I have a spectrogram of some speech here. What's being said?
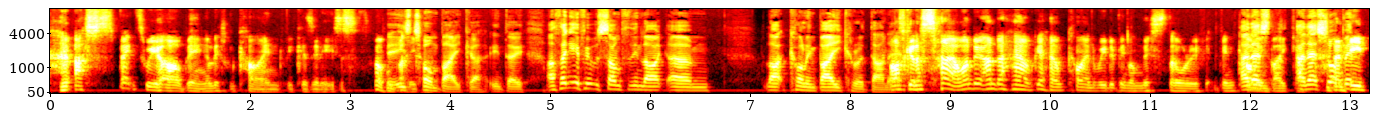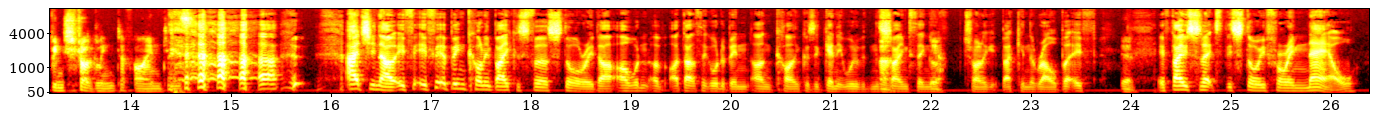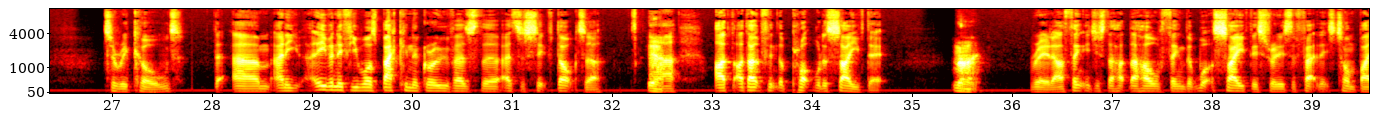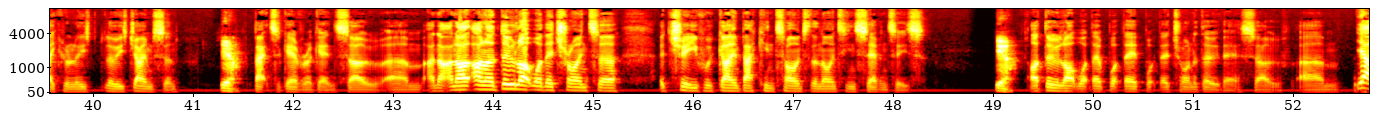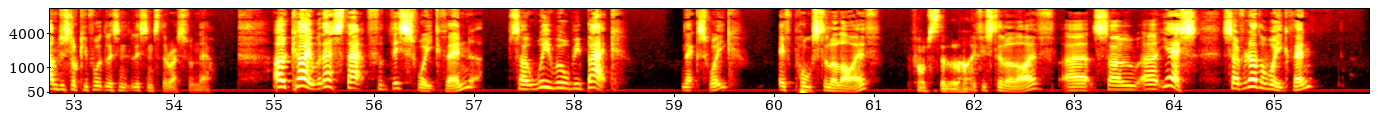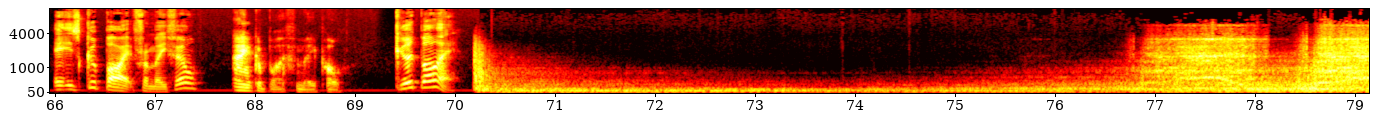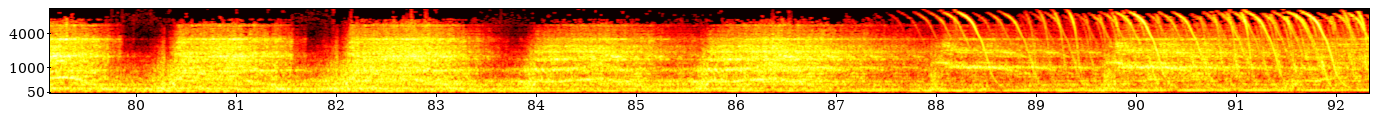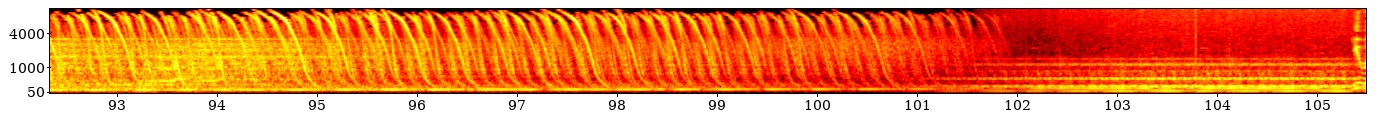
I suspect we are being a little kind because it is. Tom It is Baker. Tom Baker, indeed. I think if it was something like um like Colin Baker had done it, I was going to say, I wonder, wonder how how kind we'd have been on this story if it had been Colin that's- Baker, and that's of bit- he'd been struggling to find his. Actually, no. If if it had been Colin Baker's first story, that I wouldn't. Have, I don't think it would have been unkind because again, it would have been the same thing Oh, yeah. of trying to get back in the role. But if Yeah. if they selected this story for him now to record, um, and he, even if he was back in the groove as the as the Sixth Doctor, Yeah. uh, I, I don't think the plot would have saved it. no, Really, I think it's just the, the whole thing that what saved this really is the fact that it's Tom Baker and Louise, Louis Jameson yeah, back together again. So, um, and, I- and, I, and I do like what they're trying to achieve with going back in time to the 1970s. yeah. I do like what they're what they're what they're trying to do there. So, um, yeah, I'm just looking forward to listen listen to the rest of them now. Okay, well that's that for this week then. So we will be back next week if Paul's still alive. If I'm still alive, If you're still alive. Uh, so uh, yes, so for another week then, it is goodbye from me, Phil. and goodbye from me, Paul. Goodbye.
